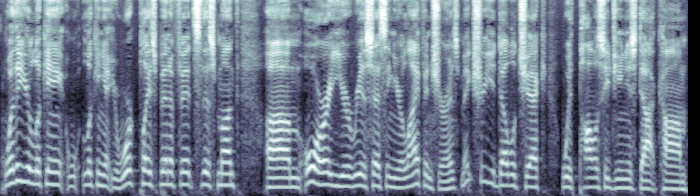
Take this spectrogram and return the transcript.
whether you're looking looking at your workplace benefits this month um, or you're reassessing your life insurance, make sure you double check with PolicyGenius.com.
